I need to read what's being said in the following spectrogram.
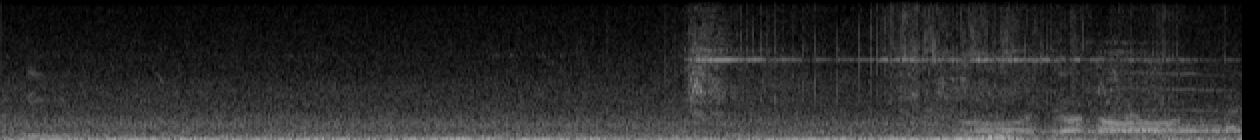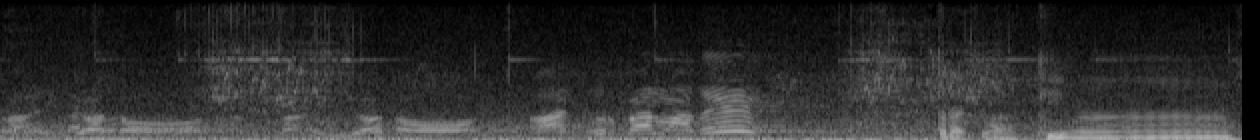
Yo nganti. Oh, iya to. Lah iya to. Lah iya to. Hancurkan mati. trek lagi mas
